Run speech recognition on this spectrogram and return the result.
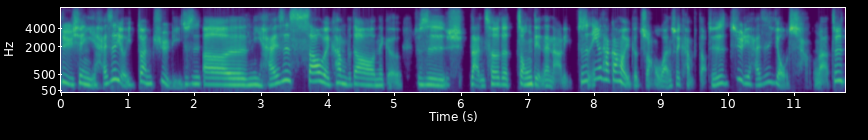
绿线也还是有一段距离，就是呃，你还是稍微看不到那个就是缆车的终点在哪里，就是因为它刚好有一个转弯，所以看不到，其实距离还是有长啦，就是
